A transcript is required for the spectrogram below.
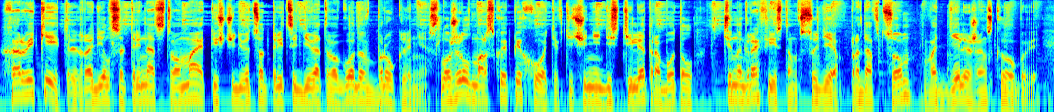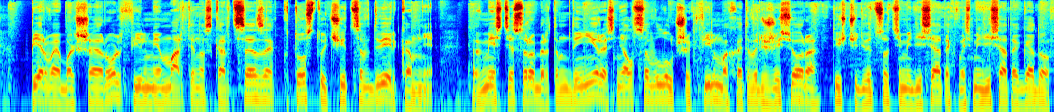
Харви Кейтель родился 13 мая 1939 года в Бруклине. Служил в морской пехоте. В течение 10 лет работал стенографистом в суде, продавцом в отделе женской обуви. Первая большая роль в фильме Мартина Скорцезе «Кто стучится в дверь ко мне». Вместе с Робертом Де Ниро снялся в лучших фильмах этого режиссера 1970-80-х годов.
